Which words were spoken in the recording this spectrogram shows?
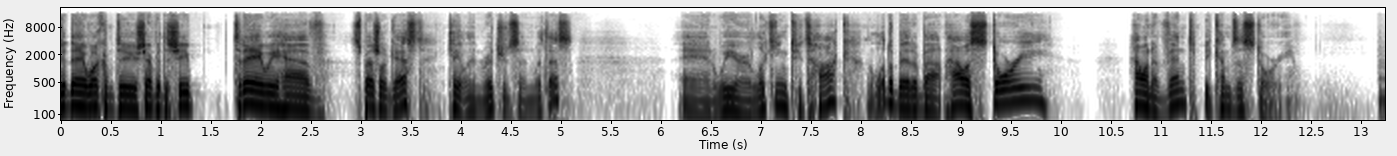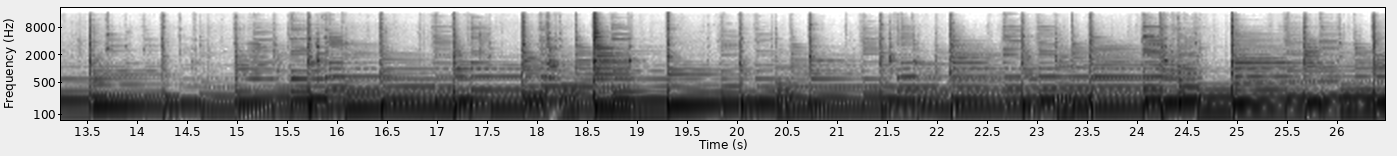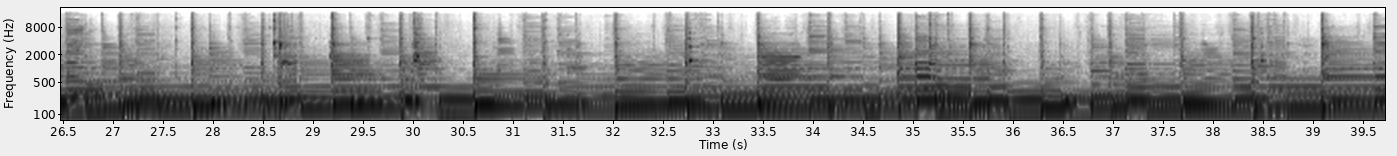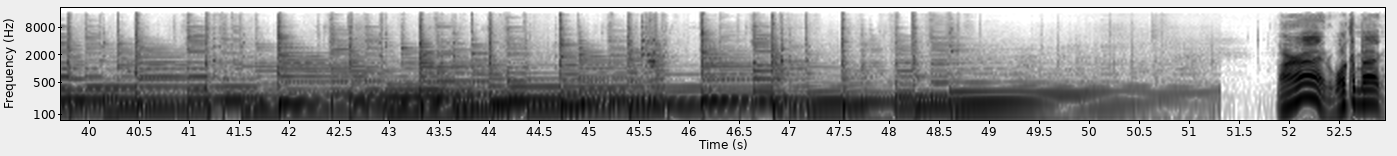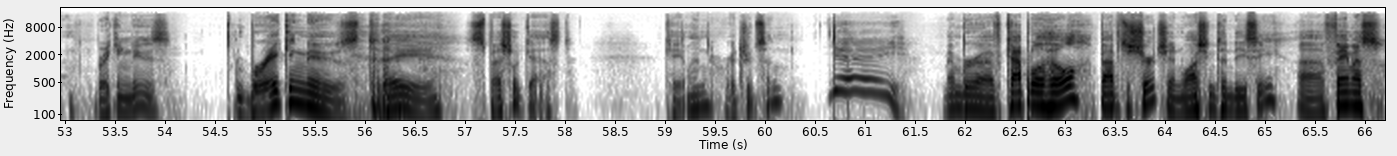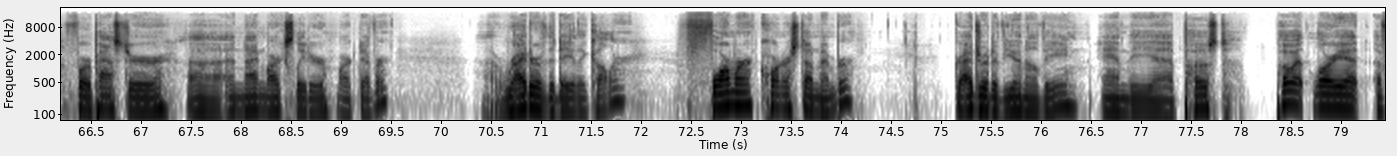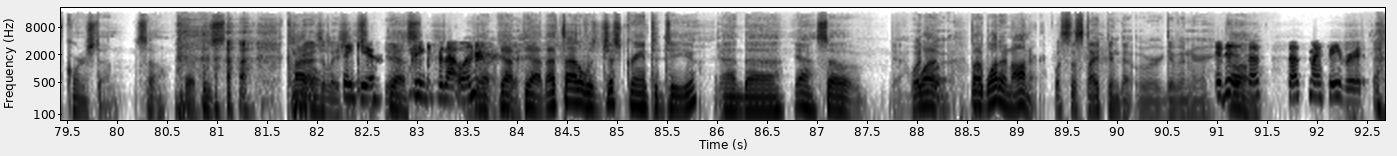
Good day. Welcome to Shepherd the Sheep. Today we have special guest Katelynn Richardson with us, and we are looking to talk a little bit about how a story, how an event becomes a story. Welcome back. Breaking news. Breaking news today. special guest Katelynn Richardson, Yay. member of Capitol Hill Baptist Church in Washington D.C., uh, famous for pastor uh, and 9Marks leader Mark Dever, uh, writer of the Daily Caller, former Cornerstone member, graduate of UNLV, and the uh, post poet laureate of Cornerstone. So that was Congratulations. Thank you. yes. Thank you for that one. yeah, yeah, Yeah. yeah. That title was just granted to you, Yeah. and uh, yeah. So, Yeah. what, What, what, but what an honor. what's the stipend that we're giving her? It is. Oh. That's that's my favorite.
